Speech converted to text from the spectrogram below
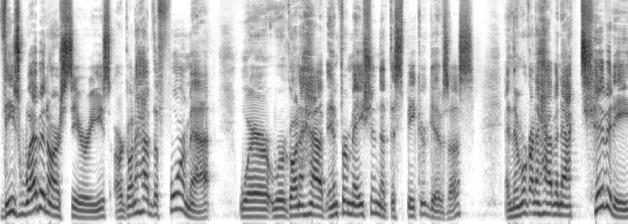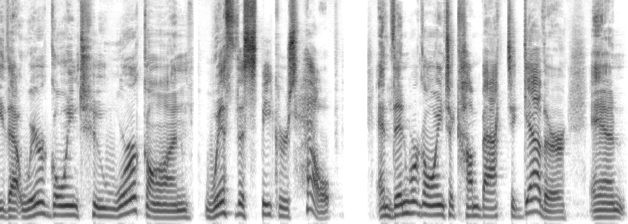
These webinar series are going to have the format where we're going to have information that the speaker gives us, and then we're going to have an activity that we're going to work on with the speaker's help. And then we're going to come back together, and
